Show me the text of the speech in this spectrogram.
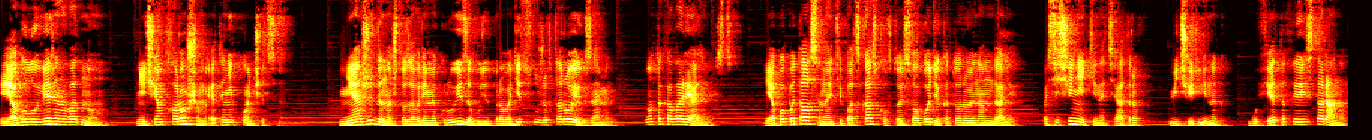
Я был уверен в одном. Ничем хорошим это не кончится. Неожиданно, что за время круиза будет проводиться уже второй экзамен, но такова реальность. Я попытался найти подсказку в той свободе, которую нам дали. Посещение кинотеатров, вечеринок, буфетов и ресторанов.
